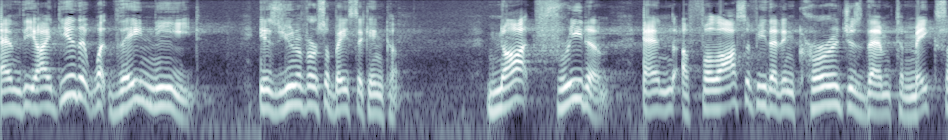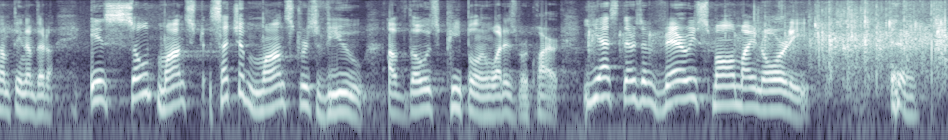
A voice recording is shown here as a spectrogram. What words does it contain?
and the idea that what they need is universal basic income, not freedom and a philosophy that encourages them to make something of their is so monst- such a monstrous view of those people and what is required. Yes, there's a very small minority.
